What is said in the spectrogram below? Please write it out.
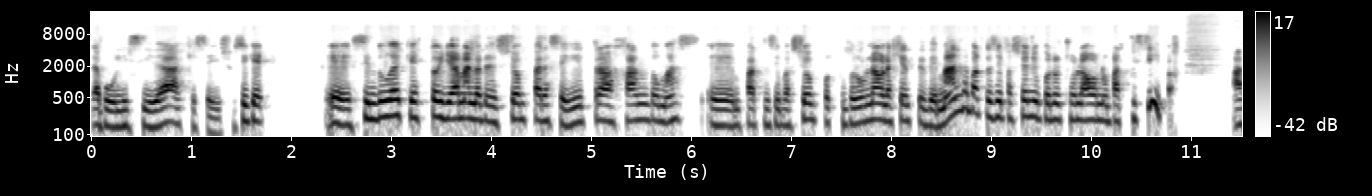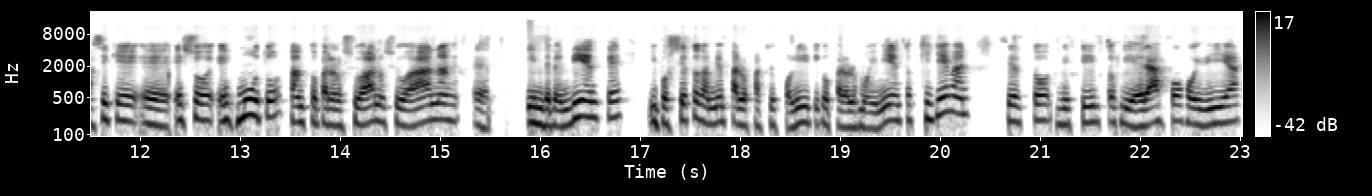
la publicidad que se hizo. Así que eh, sin duda que esto llama la atención para seguir trabajando más en participación, porque por un lado la gente demanda participación y por otro lado no participa. Así que eso es mutuo, tanto para los ciudadanos, ciudadanas, independiente y por cierto también para los partidos políticos, para los movimientos que llevan ciertos distintos liderazgos hoy día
